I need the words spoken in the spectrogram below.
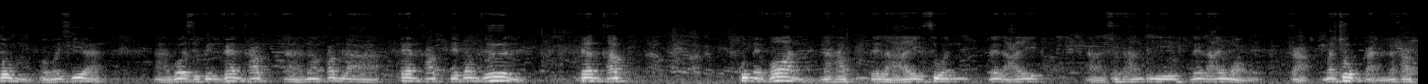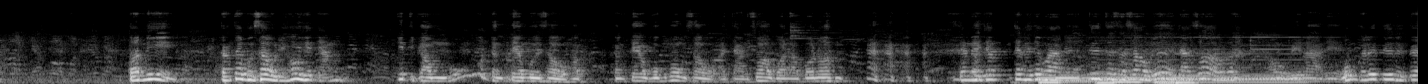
ชมเขามาเชียร์อ่าบ่สิเป็นแฟนครับอ่าน้องคำลาแฟนครับเพชรลำพื้นแฟนครับ คุณแม่พรนะครับหลายๆส่วน หลายๆอ่าสถานที่หลายๆหม่องกะมาชมกันนะครับ ตอนนี้ตั้งแต่มื้อเช้านี่เฮาเฮ็ดหยังกิจกรรมโอ้ตั้งแต่มือเสาร์ครับ ตั้งแต่หกโมงเสาร์อาจารย์ซ้อบอลาบอนอนจังไดจังจังไดจังว่านี่ตื่นแต่เช้าๆเด้ออาจารย์ซ้อนะเอาเวลาเด้ผมก็เลยตื่นตั้งแต่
